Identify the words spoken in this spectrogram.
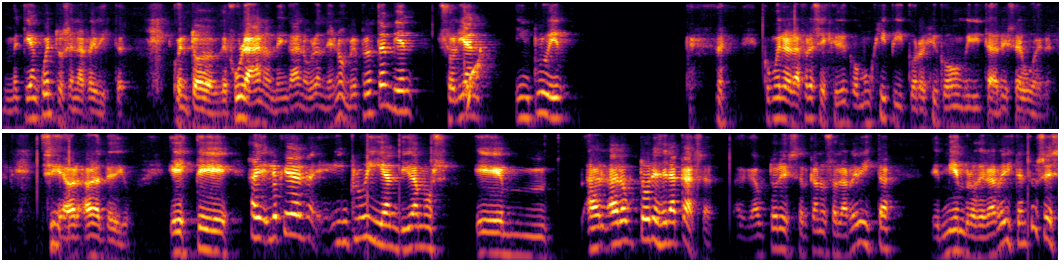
metían cuentos en las revistas, cuentos de fulano, mengano, grandes nombres, pero también solían incluir, ¿cómo era la frase? Escribir como un hippie y corregir como un militar, esa es buena. Sí, ahora, te digo. Este, lo que incluían, digamos, em, a, autores de la casa, autores cercanos a la revista, eh, miembros de la revista. Entonces,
